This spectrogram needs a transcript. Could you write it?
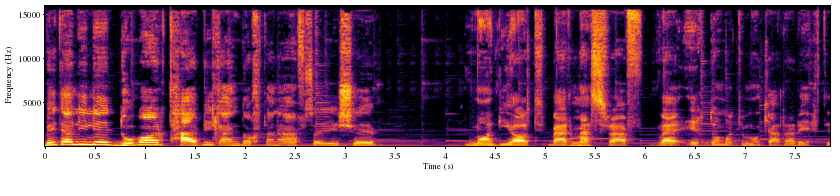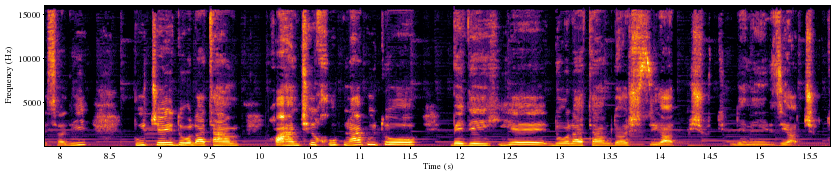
به دلیل دوبار تعویق انداختن افزایش مالیات بر مصرف و اقدامات مکرر اقتصادی بودجه دولت هم خب همچین خوب نبود و بدهی دولت هم داشت زیاد می‌شد یعنی زیاد شد.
